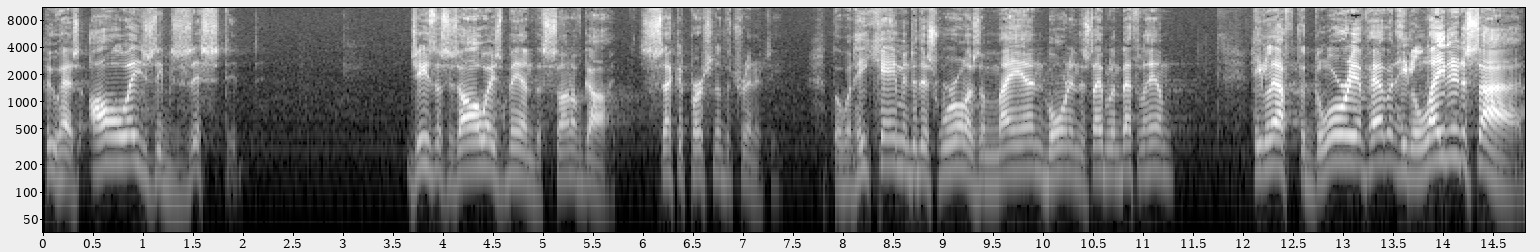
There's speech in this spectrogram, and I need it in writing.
who has always existed, Jesus has always been the Son of God, second person of the Trinity. But when he came into this world as a man born in the stable in Bethlehem, he left the glory of heaven, he laid it aside,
